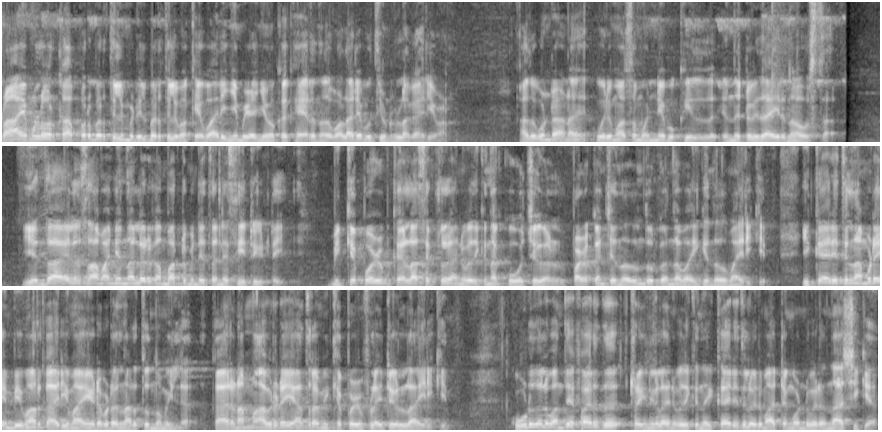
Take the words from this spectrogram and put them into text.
പ്രായമുള്ളവർക്ക് അപ്പർ ബർത്തിലും മിഡിൽ ബർത്തിലുമൊക്കെ വലിഞ്ഞും ഇഴഞ്ഞുമൊക്കെ കയറുന്നത് വളരെ ബുദ്ധിമുട്ടുള്ള കാര്യമാണ്. അതുകൊണ്ടാണ് ഒരു മാസം മുന്നേ ബുക്ക് ചെയ്തത്. എന്നിട്ടും ഇതായിരുന്നു അവസ്ഥ. എന്തായാലും സാമാന്യം നല്ലൊരു കമ്പാർട്ട്മെന്റിൽ തന്നെ സീറ്റ് കിട്ടി. മിക്കപ്പോഴും കേരള സെക്ടറിൽ അനുവദിക്കുന്ന കോച്ചുകൾ പഴക്കം ചെന്നതും ദുർഗന്ധം വഹിക്കുന്നതുമായിരിക്കും. ഇക്കാര്യത്തിൽ നമ്മുടെ എം പിമാർ കാര്യമായ ഇടപെടൽ നടത്തുന്നുമില്ല. കാരണം അവരുടെ യാത്ര മിക്കപ്പോഴും ഫ്ലൈറ്റുകളിലായിരിക്കും. കൂടുതൽ വന്ദേ ഭാരത് ട്രെയിനുകൾ അനുവദിക്കുന്ന ഇക്കാര്യത്തിൽ ഒരു മാറ്റം കൊണ്ടുവരുമെന്ന് ആശിക്കാം.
